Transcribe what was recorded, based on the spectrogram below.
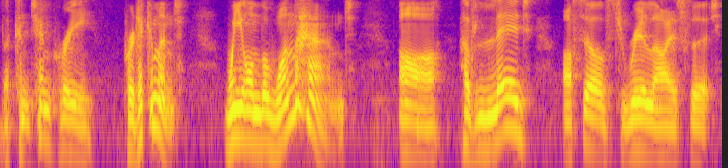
the contemporary predicament. We, on the one hand, are, have led ourselves to realize that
